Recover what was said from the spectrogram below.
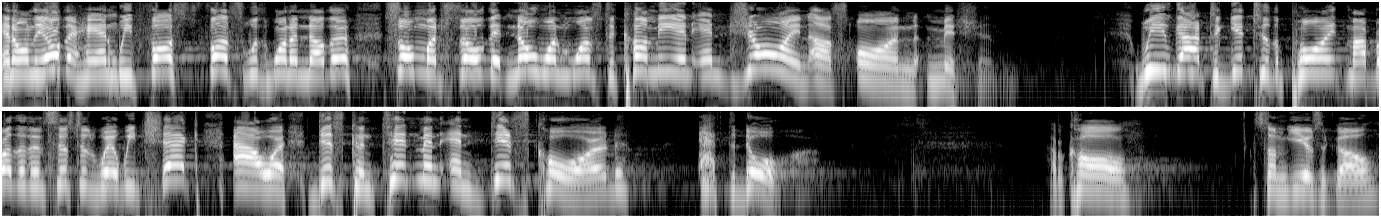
And on the other hand, we fuss, fuss with one another so much so that no one wants to come in and join us on mission. We've got to get to the point, my brothers and sisters, where we check our discontentment and discord at the door. I recall some years ago,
